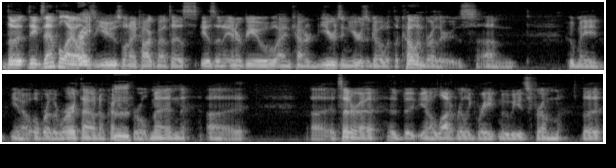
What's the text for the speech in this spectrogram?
the the example I always Right. use when I talk about this is an interview I encountered years and years ago with the Coen brothers, um, who made you know Oh Brother Where Art Thou, No Country Mm. for Old Men, uh, uh, etc. Uh, You know, a lot of really great movies from the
